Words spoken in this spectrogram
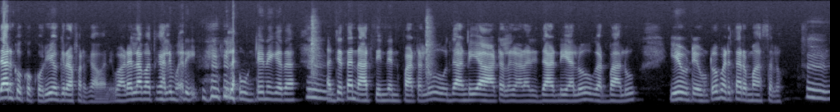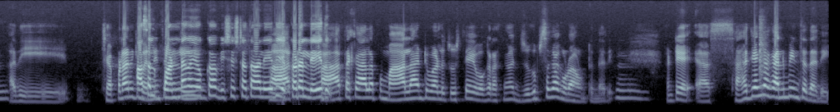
దానికి ఒక కొరియోగ్రాఫర్ కావాలి. వాడెలా బతకాలి మరి? ఇలా ఉంటేనే కదా. అంచేత నార్త్ ఇండియన్ పాటలు దాండియా ఆటలు ఆడాలి దాండియాలు గర్భాలు ఏమిటేమిటో పెడతారమ్మా అసలు. ఉమ్. అది చెప్పడానికి అసలు పండగ యొక్క విశిష్టత అనేది ఎక్కడ లేదు. పాతకాలపు మాలాంటి వాళ్ళు చూస్తే ఒక రకంగా జుగుప్సగా కూడా ఉంటుంది అది. అంటే సహజంగా కనిపించదు అది.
